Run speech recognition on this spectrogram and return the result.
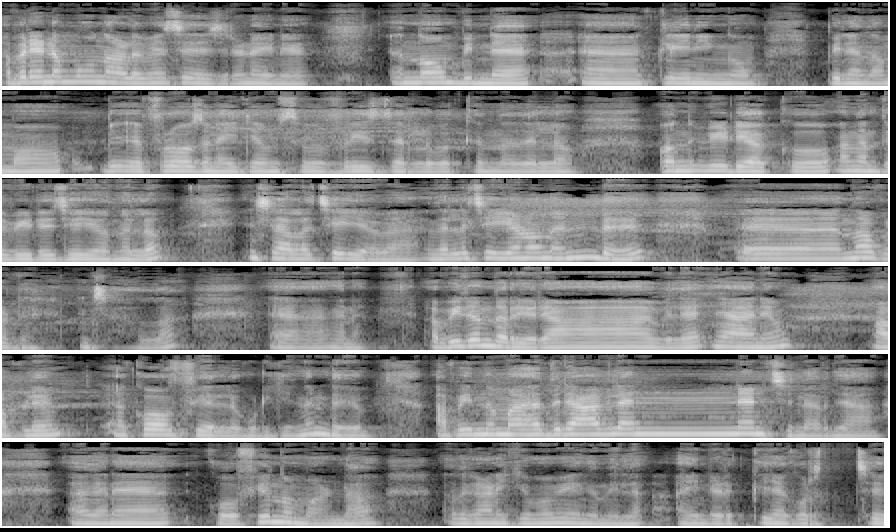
അപ്പോൾ രണ്ട് മൂന്നാൾ മെസ്സേജ് അയച്ചിട്ടുണ്ട് അതിന്. പിന്നെ ക്ലീനിങ്ങും പിന്നെ നമ്മൾ ഫ്രോസൺ ഐറ്റംസ് ഫ്രീസറിൽ വെക്കുന്നതെല്ലാം ഒന്ന് വീഡിയോ ആക്കുമോ അങ്ങനത്തെ വീഡിയോ ചെയ്യുമെന്നല്ലോ ഇൻഷാല്ല ചെയ്യാവേ. അതെല്ലാം ചെയ്യണമെന്നുണ്ട് നോക്കട്ടെ. ഇൻഷാല്ല അങ്ങനെ. അപ്പോൾ ഇതെന്താ പറയുക രാവിലെ ഞാനും മാപ്പിളയും കോഫിയെല്ലാം കുടിക്കുന്നുണ്ട്. അപ്പോൾ ഇന്ന് മഹത് രാവിലെ തന്നെ അടിച്ചിട്ടുണ്ടായിരുന്നു ഞാൻ അങ്ങനെ കോഫിയൊന്നും വേണ്ട. അത് കാണിക്കുമ്പോൾ വേങ്ങുന്നില്ല അതിന്റെ ഇടയ്ക്ക് ഞാൻ കുറച്ച്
